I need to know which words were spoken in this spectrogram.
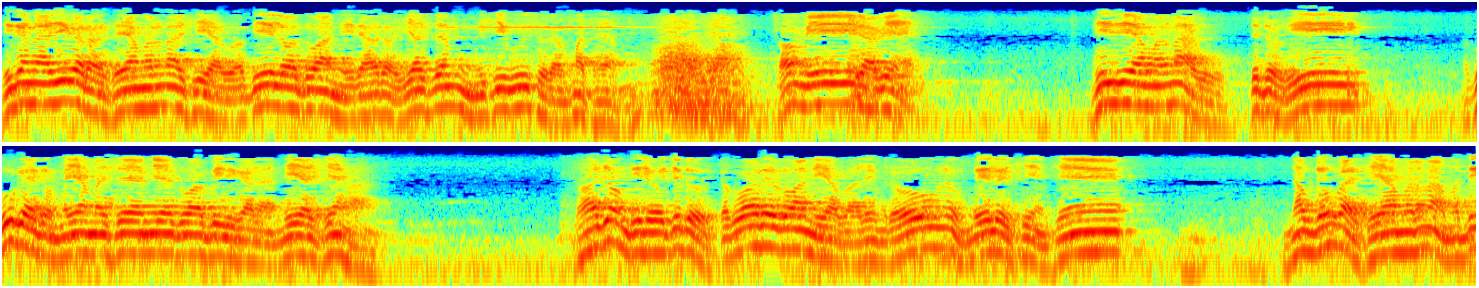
ဒီကနာကြီးကတော့ဇယမရဏရှိရကိုအပြေးလောသွားနေတာတော့ရက်စက်မှုမရှိဘူးဆိုတာမှတ်ထားရမယ်။ဟုတ်ပြီဒါဖြင့်ဒီဇယမရဏကိုတွတ်တို့ပြီအခုကဲတော့မယမဆဲမြဲသွားပြီးဒီကလာနေရခြင်းဟာဘာကြောင့်ဒီလိုကျွတ်တို့တပွားတည်းသွားနေရပါလိမ့်မလို့လို့မေးလို့ရှိရင်ဖြင့် နောက်တော့ကဇေယမရဏမသိ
